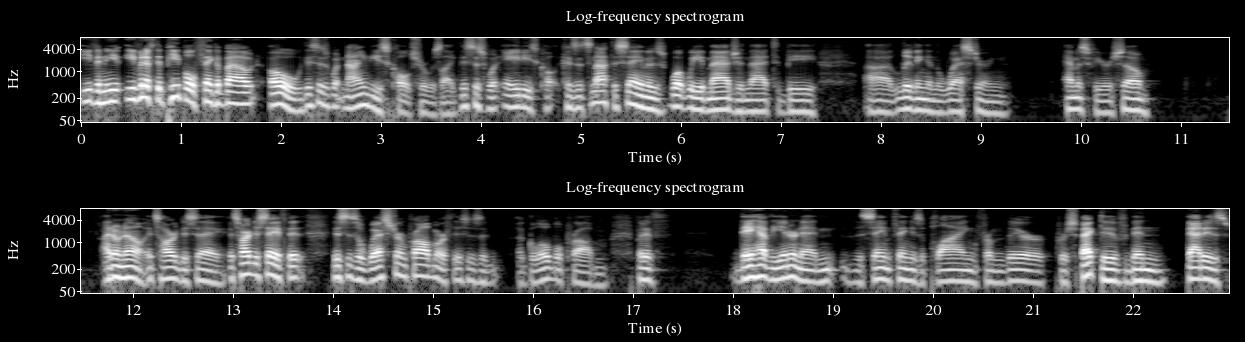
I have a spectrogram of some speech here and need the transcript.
even even if the people think about oh this is what 90s culture was like this is what 80s culture because it's not the same as what we imagine that to be uh, living in the western hemisphere. So i don't know. It's hard to say. It's hard to say if that this is a western problem or if this is a, a global problem. But if they have the internet and the same thing is applying from their perspective then that is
